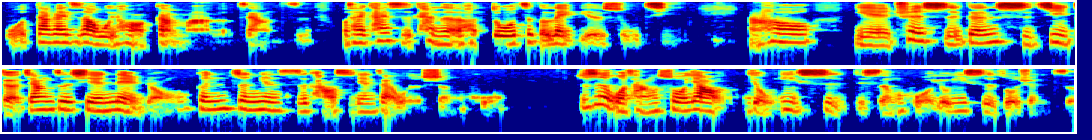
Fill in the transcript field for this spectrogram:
我大概知道我以后要干嘛了，这样子，我才开始看了很多这个类别的书籍，然后也确实跟实际的将这些内容跟正念思考实践在我的生活。就是我常说要有意识的生活，有意识的做选择，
